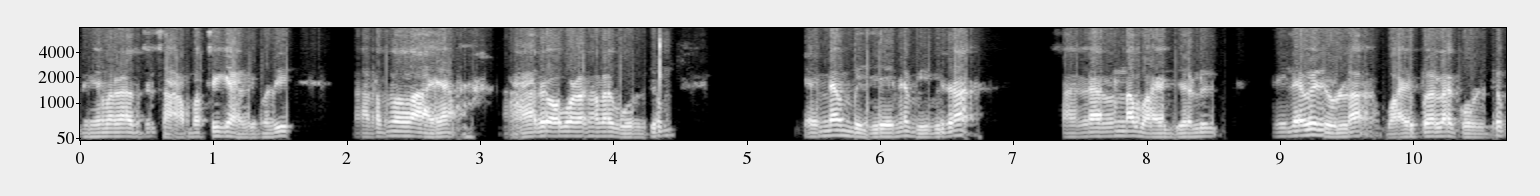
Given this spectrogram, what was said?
നിയമനത്തിൽ സാമ്പത്തിക അഴിമതി നടന്നതായ ആരോപണങ്ങളെ കുറിച്ചും എൻ എം വിജയന് വിവിധ സഹകരണ ബാങ്കുകളിൽ നിലവിലുള്ള വായ്പകളെ കുറിച്ചും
